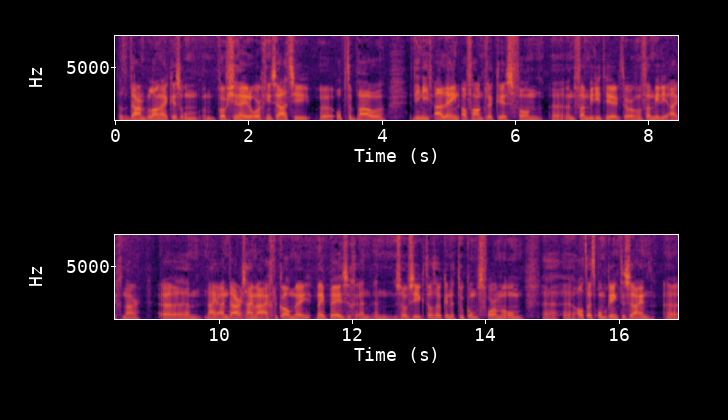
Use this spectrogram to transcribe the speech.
Dat het daarom belangrijk is om een professionele organisatie uh, op te bouwen. Die niet alleen afhankelijk is van uh, een familiedirecteur of een familie-eigenaar. Ehm, nou ja, en daar zijn we eigenlijk al mee, mee bezig. En, en zo zie ik dat ook in de toekomst vormen om eh, eh, altijd omringd te zijn eh,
